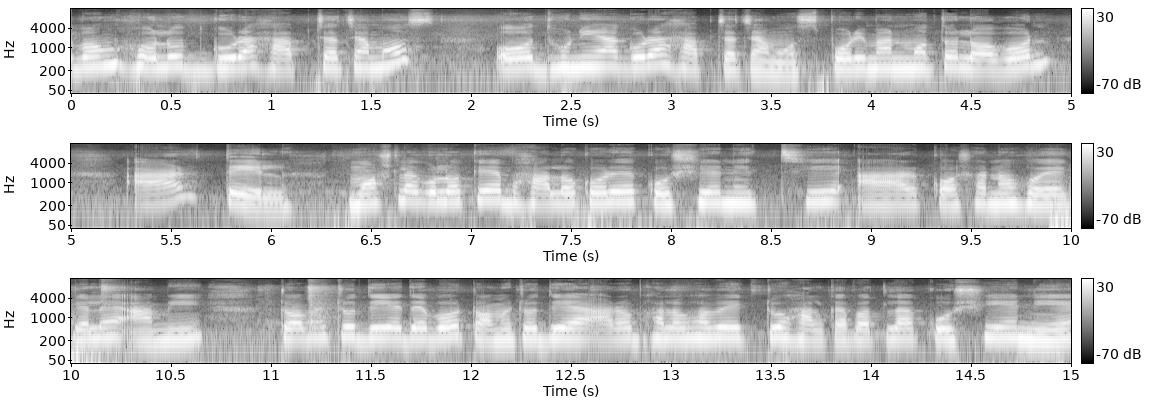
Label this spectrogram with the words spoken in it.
এবং হলুদ গুঁড়া হাফ চা চামচ ও ধনিয়া গুঁড়া হাফ চা চামচ, পরিমাণ মতো লবণ আর তেল। মশলাগুলোকে ভালো করে কষিয়ে নিচ্ছি আর কষানো হয়ে গেলে আমি টমেটো দিয়ে দেব। টমেটো দিয়ে আরও ভালোভাবে একটু হালকা পাতলা কষিয়ে নিয়ে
